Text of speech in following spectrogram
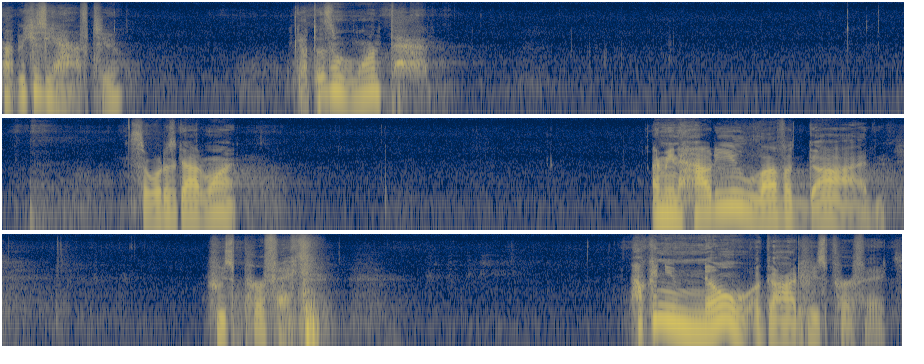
Not because you have to. God doesn't want that. So, what does God want? I mean, how do you love a God who's perfect? How can you know a God who's perfect?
